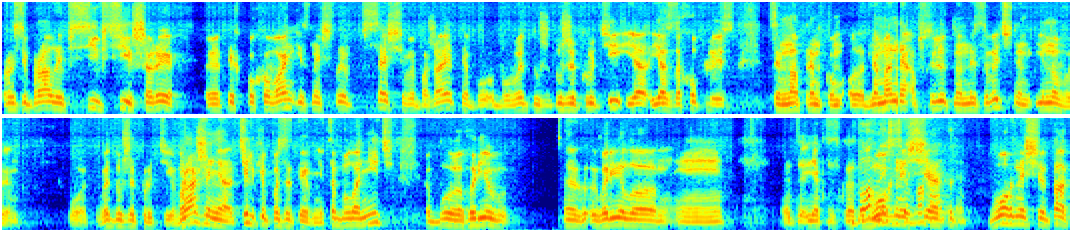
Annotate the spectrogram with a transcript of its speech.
розібрали всі всі шари е, тих поховань і знайшли все, що ви бажаєте, бо, бо ви дуже дуже круті. І я, я захоплююсь цим напрямком. Для мене абсолютно незвичним і новим. От ви дуже круті. Враження тільки позитивні. Це була ніч, бо горів горіло. Як це сказати, Вогнище вогнище, вогнище. Так,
